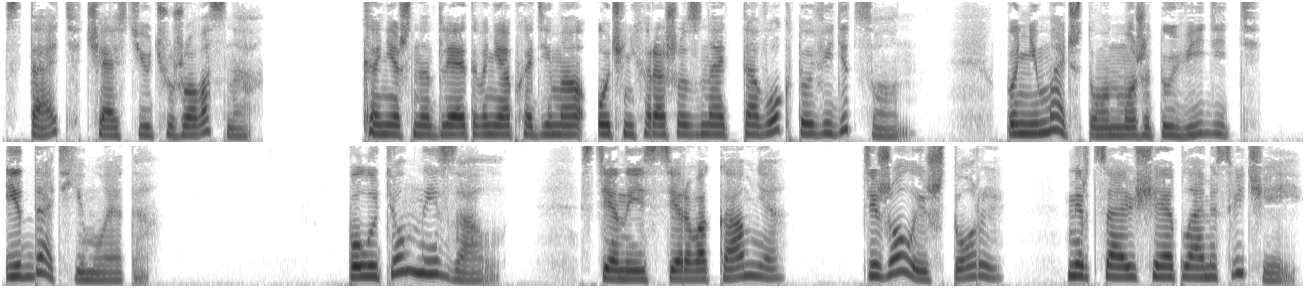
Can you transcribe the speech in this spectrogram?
стать частью чужого сна. Конечно, для этого необходимо очень хорошо знать того, кто видит сон. Понимать, что он может увидеть, и дать ему это. Полутемный зал. Стены из серого камня, тяжелые шторы, мерцающее пламя свечей.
